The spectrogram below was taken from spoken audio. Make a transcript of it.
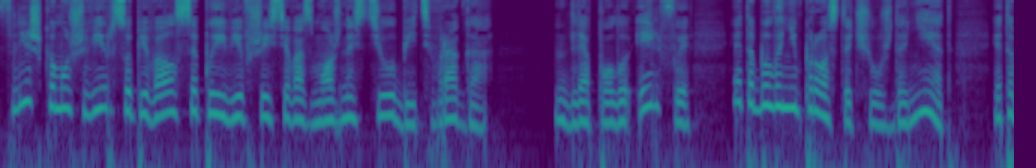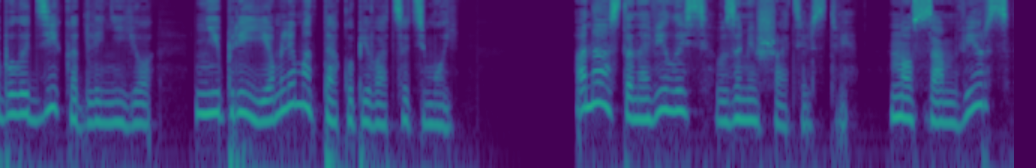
Слишком уж Вирс упивался появившейся возможностью убить врага. Для полуэльфы это было не просто чуждо, нет, это было дико для нее, неприемлемо так упиваться тьмой. Она остановилась в замешательстве. Но сам Вирс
